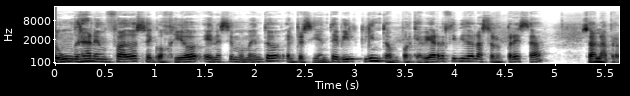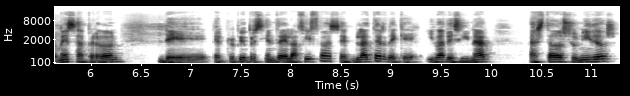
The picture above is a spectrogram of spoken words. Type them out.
un gran enfado se cogió en ese momento el presidente Bill Clinton, porque había recibido la sorpresa, o sea, la promesa, perdón, del propio presidente de la FIFA, Sepp Blatter, de que iba a designar a Estados Unidos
